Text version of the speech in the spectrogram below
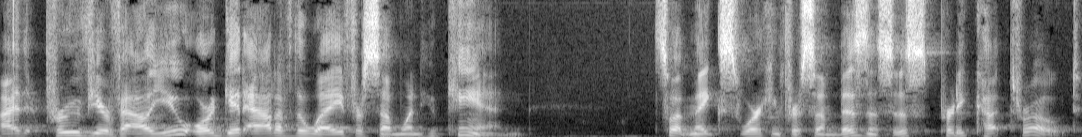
Either prove your value or get out of the way for someone who can. That's what makes working for some businesses pretty cutthroat.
